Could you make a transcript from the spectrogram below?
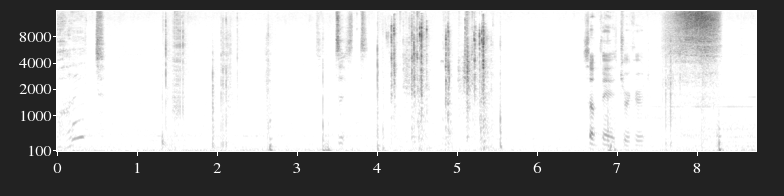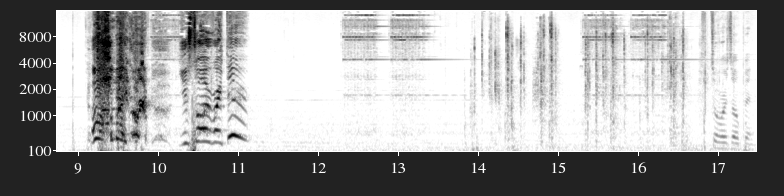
What? Something is triggered. Oh my god! You saw it right there! Door's open.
